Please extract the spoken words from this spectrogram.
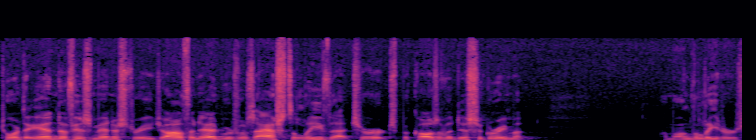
toward the end of his ministry, Jonathan Edwards was asked to leave that church because of a disagreement among the leaders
